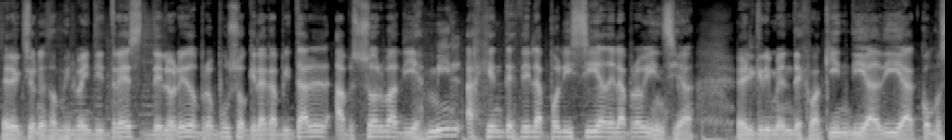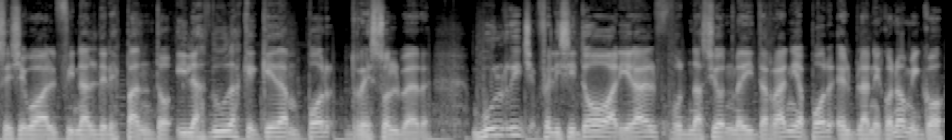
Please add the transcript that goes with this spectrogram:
Elecciones 2023. De Loredo propuso que la capital absorba 10.000 agentes de la policía de la provincia. El crimen de Joaquín día a día, cómo se llegó al final del espanto y las dudas que quedan por resolver. Bullrich felicitó a Ariel Fundación Mediterránea por el plan económico.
